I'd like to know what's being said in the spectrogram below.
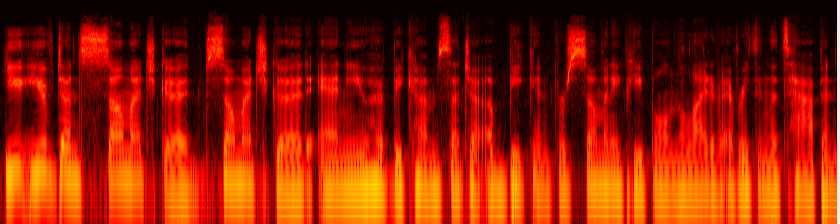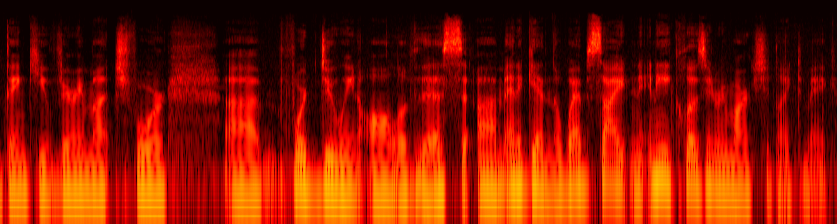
You, you've done so much good, so much good, and you have become such a, a beacon for so many people in the light of everything that's happened. Thank you very much for, uh, for doing all of this. Um, and again, the website and any closing remarks you'd like to make.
